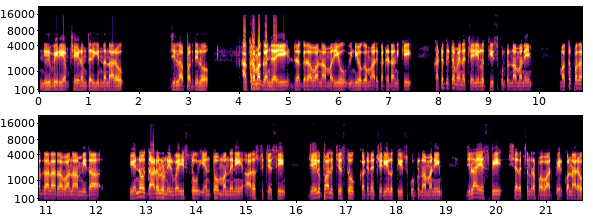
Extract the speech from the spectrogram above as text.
నిర్వీర్యం చేయడం జరిగిందన్నారు. జిల్లా పరిధిలో అక్రమ గంజాయి డ్రగ్ రవాణా మరియు వినియోగం అరికట్టడానికి కట్టుదిట్టమైన చర్యలు తీసుకుంటున్నామని మత్తు పదార్థాల రవాణా మీద ఎన్నో దాడులు నిర్వహిస్తూ ఎంతో మందిని అరెస్టు చేసి జైలుపాలు చేస్తూ కఠిన చర్యలు తీసుకుంటున్నామని జిల్లా ఎస్పీ శరత్చంద్ర పవార్ పేర్కొన్నారు.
